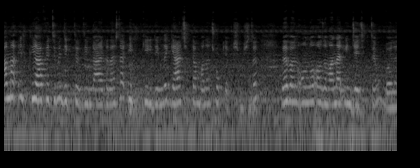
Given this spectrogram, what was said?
Ama ilk kıyafetimi diktirdiğimde arkadaşlar ilk giydiğimde gerçekten bana çok yakışmıştı. Ve ben onu o zamanlar inceciktim. Böyle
